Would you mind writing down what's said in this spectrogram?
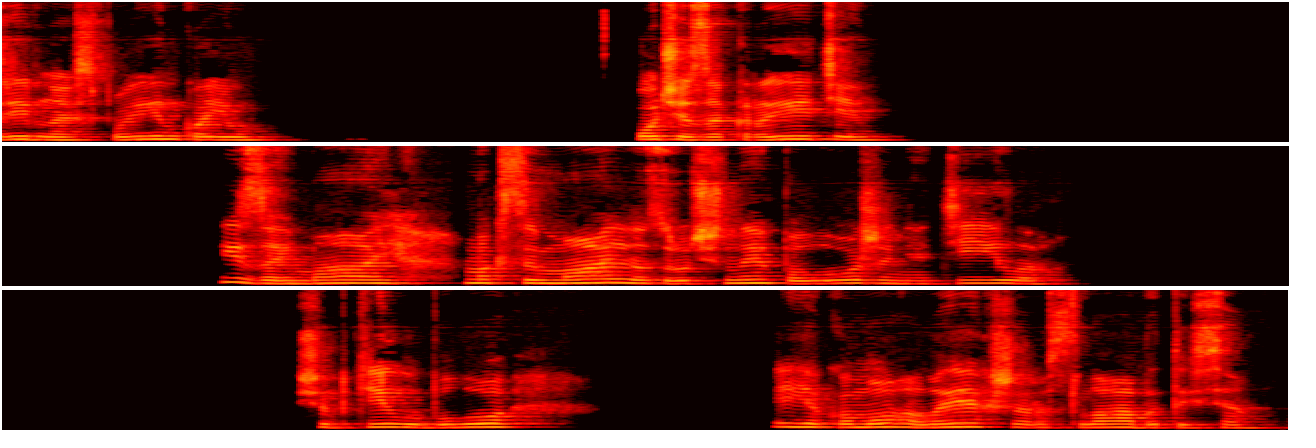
рівною спинкою, очі закриті. І займай максимально зручне положення тіла, щоб тілу було якомога легше розслабитися.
